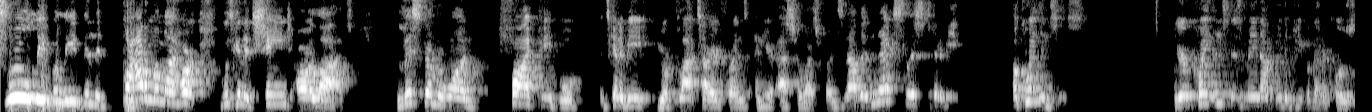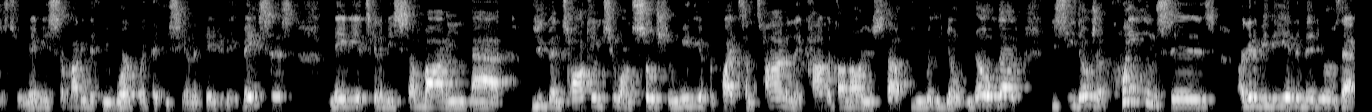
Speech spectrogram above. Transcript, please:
truly believed in the bottom of my heart was going to change our lives. List number one, five people. It's going to be your flat tire friends and your SOS friends. Now, the next list is to be acquaintances. Your acquaintances may not be the people that are closest to you. Maybe somebody that you work with that you see on a day to day basis. Maybe it's going to be somebody that you've been talking to on social media for quite some time and they comment on all your stuff. You really don't know them. You see, those acquaintances are going to be the individuals that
